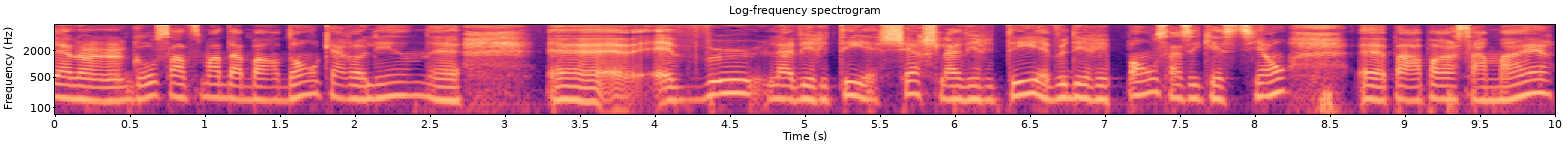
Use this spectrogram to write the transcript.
elle a un gros sentiment d'abandon, Caroline. Euh, euh, elle veut la vérité, elle cherche la vérité, elle veut des réponses à ses questions euh, par rapport à sa mère.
